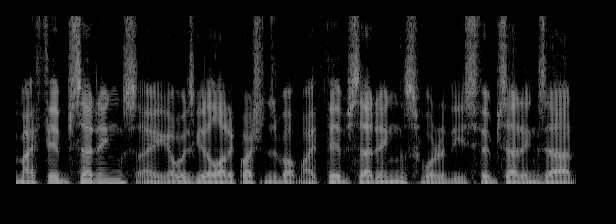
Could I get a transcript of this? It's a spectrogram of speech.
my fib settings. I always get a lot of questions about my fib settings. What are these fib settings at?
